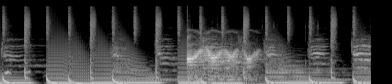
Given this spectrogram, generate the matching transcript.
Yeah.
